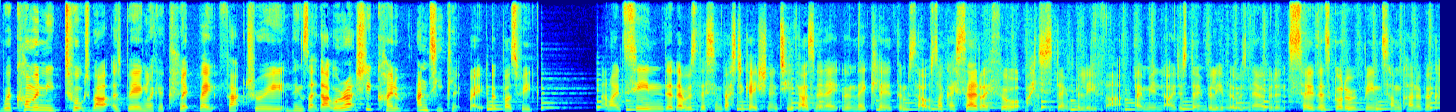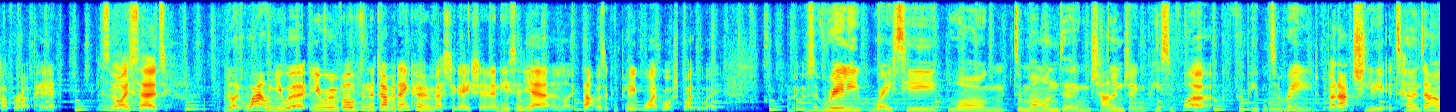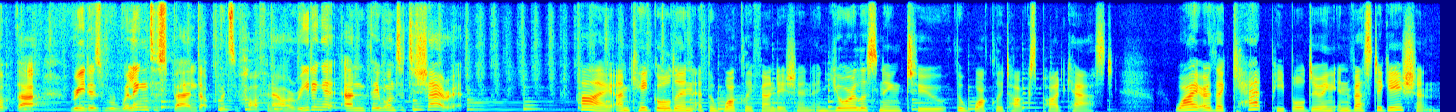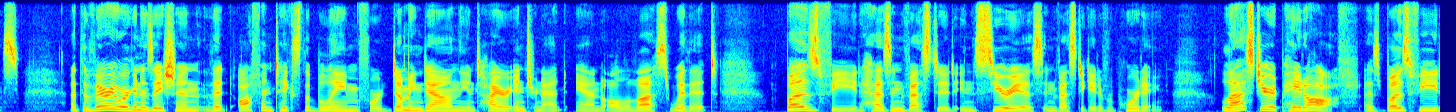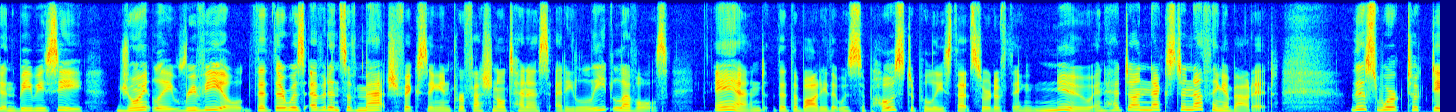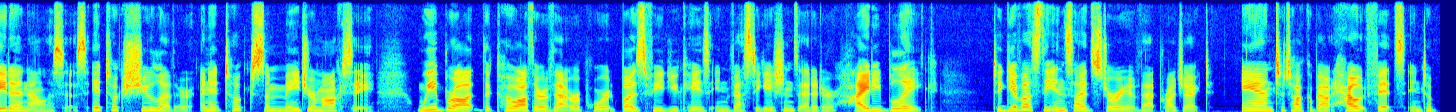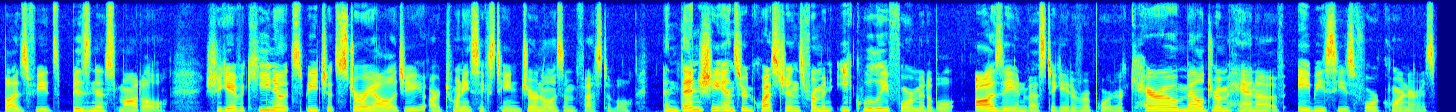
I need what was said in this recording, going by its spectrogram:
we're commonly talked about as being like a clickbait factory and things like that. We're actually kind of anti clickbait at BuzzFeed. And I'd seen that there was this investigation in 2008 and they cleared themselves. Like I said, I thought, I just don't believe that. I mean, I just don't believe there was no evidence. So there's got to have been some kind of a cover up here. So I said, like, wow, you were, you were involved in the Davydenko investigation. And he said, yeah. And like, that was a complete whitewash, by the way. It was a really weighty, long, demanding, challenging piece of work for people to read. But actually, it turned out that readers were willing to spend upwards of half an hour reading it and they wanted to share it. Hi, I'm Kate Golden at the Walkley Foundation, and you're listening to the Walkley Talks podcast. Why are the cat people doing investigations? At the very organization that often takes the blame for dumbing down the entire internet, and all of us with it, BuzzFeed has invested in serious investigative reporting. Last year it paid off, as BuzzFeed and the BBC jointly revealed that there was evidence of match fixing in professional tennis at elite levels and that the body that was supposed to police that sort of thing knew and had done next to nothing about it. This work took data analysis, it took shoe leather, and it took some major moxie. We brought the co author of that report, BuzzFeed UK's investigations editor, Heidi Blake, to give us the inside story of that project and to talk about how it fits into BuzzFeed's business model. She gave a keynote speech at Storyology, our 2016 journalism festival, and then she answered questions from an equally formidable Aussie investigative reporter, Caro Meldrum Hanna of ABC's Four Corners.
